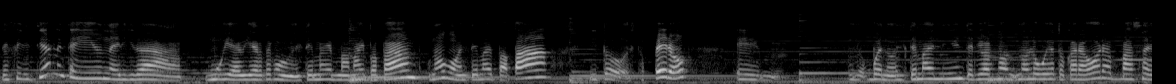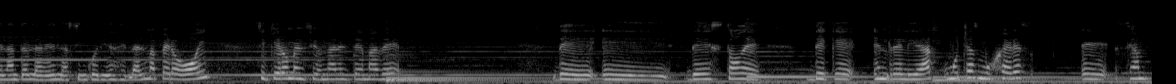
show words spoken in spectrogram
Definitivamente hay una herida muy abierta con el tema de mamá y papá, ¿no? Con el tema de papá y todo esto. Pero, em, bueno, el tema del niño interior no, lo voy a tocar ahora. Más adelante hablaré de las cinco heridas del alma. Pero hoy sí quiero mencionar el tema de, de, eh, esto de, que en realidad muchas mujeres eh, se, han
